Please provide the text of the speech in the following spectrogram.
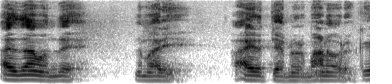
அதுதான் வந்து இந்த மாதிரி ஆயிரத்தி இரநூறு மாணவருக்கு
